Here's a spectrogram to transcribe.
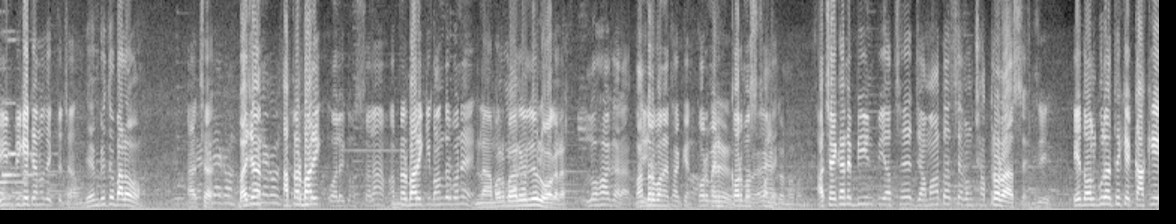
বিএনপি কে। কেন দেখতে চান? বিএমপি তো ভালো। আচ্ছা ভাইজান আপনার বাড়ি ওয়ালাইকুম আসসালাম। আপনার বাড়ি কি বান্দরবনে? না আমার বাড়ি হলো লোহাগাড়া। লোহাগাড়া বান্দরবনে থাকেন কর্মের হ্যাঁ, কর্মস্থলে। হ্যাঁ, আচ্ছা এখানে বিএনপি আছে জামাত আছে এবং ছাত্ররা আছে। জি। এই দলগুলো থেকে কাকে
